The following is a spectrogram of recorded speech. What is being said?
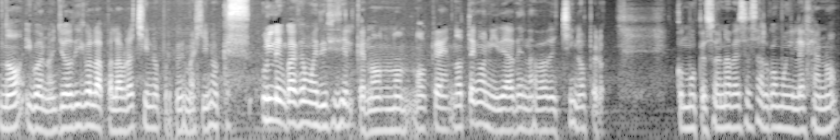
¿no? Y bueno, yo digo la palabra chino porque me imagino que es un lenguaje muy difícil que no, no, no, no tengo ni idea de nada de chino, pero como que suena a veces algo muy lejano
